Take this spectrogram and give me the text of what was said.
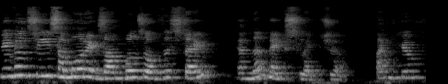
We will see some more examples of this type in the next lecture. Thank you.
